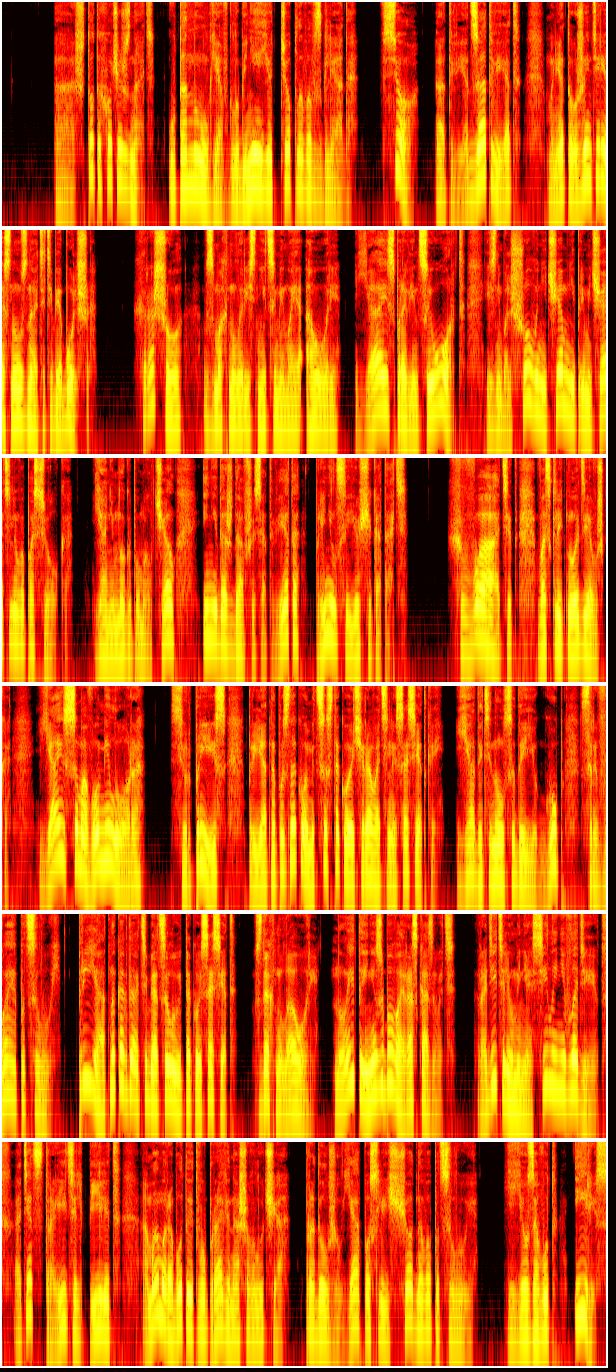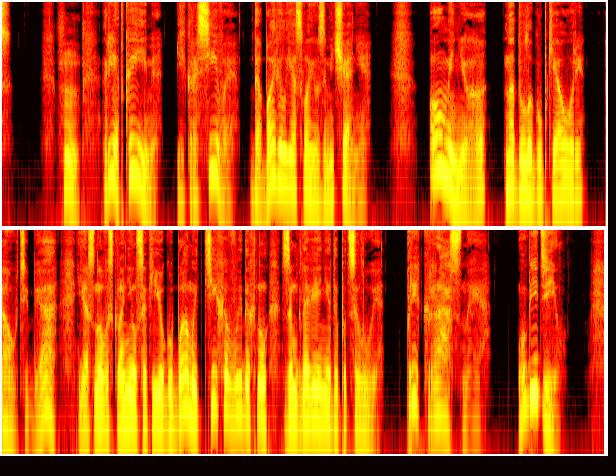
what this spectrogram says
«А что ты хочешь знать?» Утонул я в глубине ее теплого взгляда. «Все, Ответ за ответ. Мне тоже интересно узнать о тебе больше. Хорошо, взмахнула ресницами моя Аори. Я из провинции Уорд, из небольшого, ничем не примечательного поселка. Я немного помолчал и, не дождавшись ответа, принялся ее щекотать. «Хватит!» — воскликнула девушка. «Я из самого Милора. Сюрприз! Приятно познакомиться с такой очаровательной соседкой». Я дотянулся до ее губ, срывая поцелуй. «Приятно, когда тебя целует такой сосед», — вздохнула Аори. «Но и ты не забывай рассказывать. Родители у меня силой не владеют. Отец строитель, пилит, а мама работает в управе нашего луча», — продолжил я после еще одного поцелуя. «Ее зовут Ирис». «Хм, редкое имя и красивое», — добавил я свое замечание. «А у меня», — надула губки Аори, а у тебя...» Я снова склонился к ее губам и тихо выдохнул за мгновение до поцелуя. «Прекрасная!» «Убедил!»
